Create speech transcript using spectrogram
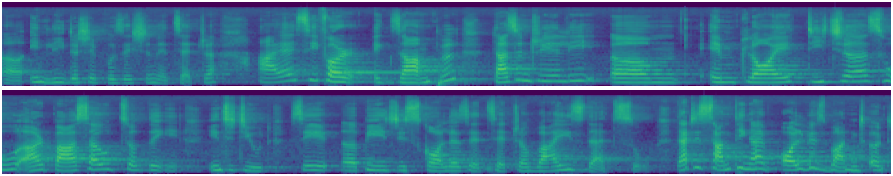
uh, in leadership position, etc. IISc, for example, doesn't really um, employ teachers who are pass outs of the institute, say uh, PhD scholars, etc. Why is that so? That is something I've always wondered.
